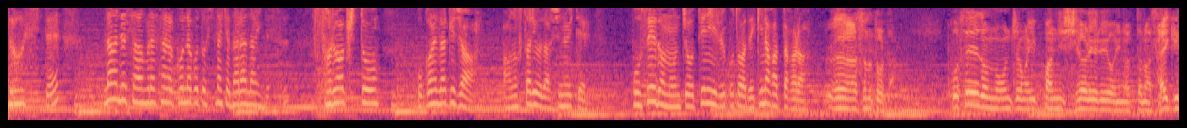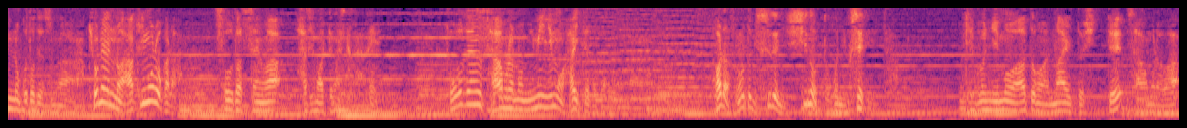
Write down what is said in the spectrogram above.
どうして？なんで沢村さんがこんなことをしなきゃならないんです？それはきっとお金だけじゃあの二人を出し抜いてポセイドンの恩寵を手に入れることはできなかったから。ええその通りだ。ポセイドンの恩寵が一般に知られるようになったのは最近のことですが去年の秋頃から争奪戦は始まってましたからね。当然沢村の耳にも入ってただろうが彼はその時すでに死の床に伏せていた自分にもう後がないと知って沢村は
